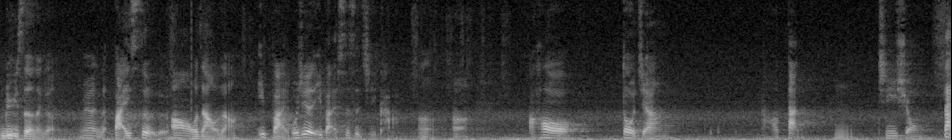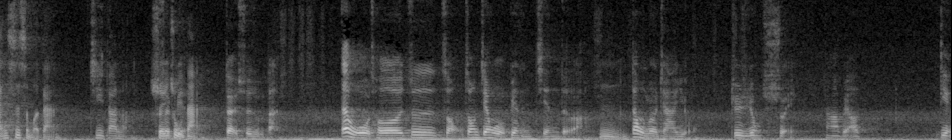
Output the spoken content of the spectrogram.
无绿色那个。没有白色的，哦，我知道，我知道。一百、我记得一百四十几卡，嗯。嗯，然后豆浆，然后蛋，嗯，鸡胸，蛋是什么蛋？鸡蛋啊，水煮蛋。对，水煮蛋。但我除了就是中中间我有变成煎的啦，嗯，但我没有加油，就是用水让它不要电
